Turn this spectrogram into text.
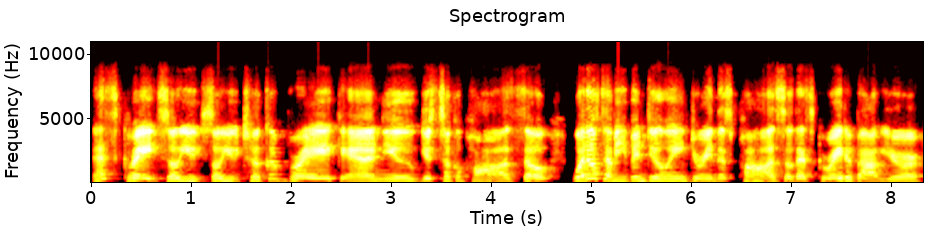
That's great. So you so you took a break and you just took a pause. So what else have you been doing during this pause? So that's great about your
